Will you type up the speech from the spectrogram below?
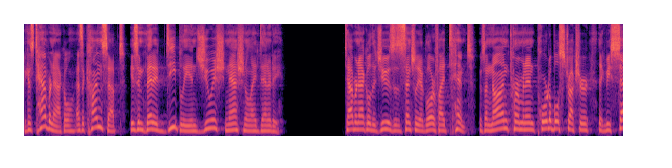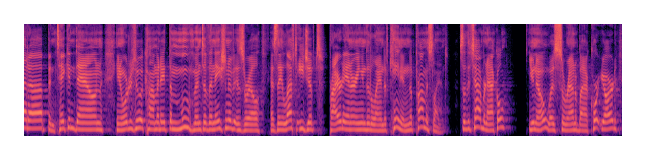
Because tabernacle, as a concept, is embedded deeply in Jewish national identity. Tabernacle of the Jews is essentially a glorified tent. It was a non permanent, portable structure that could be set up and taken down in order to accommodate the movement of the nation of Israel as they left Egypt prior to entering into the land of Canaan, the promised land. So the tabernacle you know, was surrounded by a courtyard,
